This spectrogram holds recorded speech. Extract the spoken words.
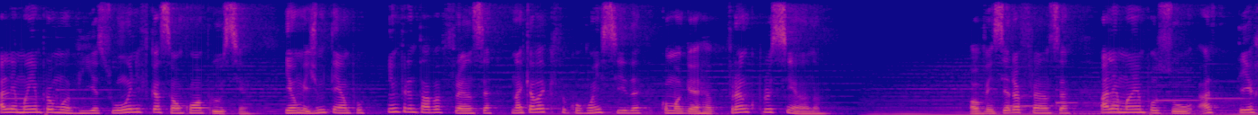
a Alemanha promovia sua unificação com a Prússia e, ao mesmo tempo, enfrentava a França naquela que ficou conhecida como a Guerra Franco-Prussiana. Ao vencer a França, a Alemanha passou a ter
